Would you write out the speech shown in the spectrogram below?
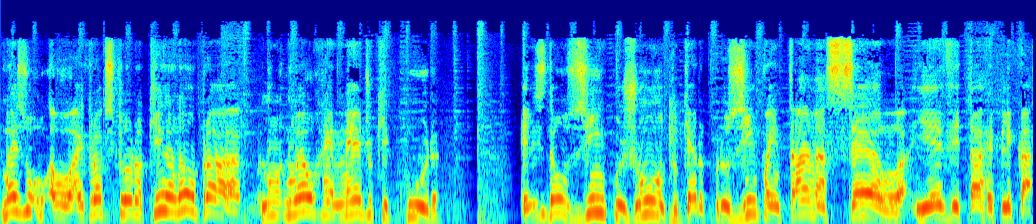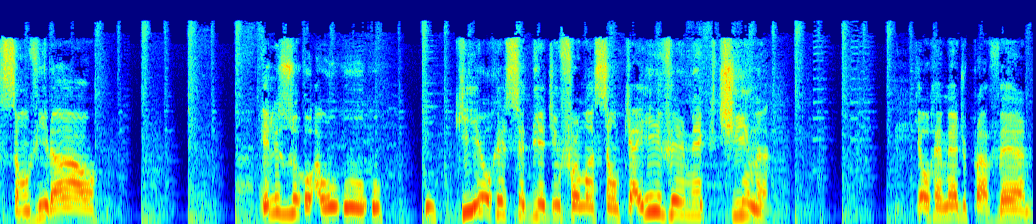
mas o- a hidroxicloroquina não, pra, não, não é o remédio que cura. Eles dão zinco junto, que era para o zinco entrar na célula e evitar replicação viral. Eles, o, o, o, o que eu recebia de informação que a ivermectina, que é o remédio para verme,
